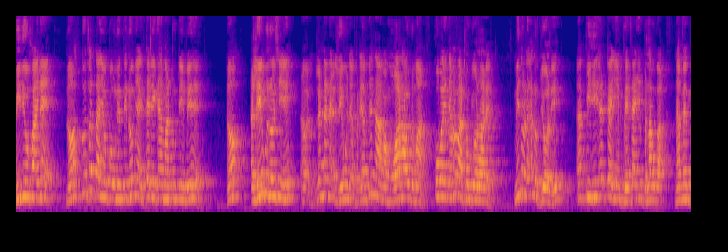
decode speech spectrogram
ဗီဒီယိုဖိုင်နဲ့နော်သူသက်တန်ရုံပုံနဲ့တင်တို့မြိုင်တယ်လီဂရမ်မှာတူတင်ပေးတယ်နော်အလေးဝင်လို့ရှိရင်လက်နက်နဲ့အလေးဝင်တယ်ဗတဲ့မျက်နှာမှာမွားထားဘူးတမကိုပိုင်နာမည်မှာထုတ်ပြောထားတယ်မင်းတို့လည်းအဲ့လိုပြောလေအဲ PDF တက်ရင်ဘယ်တက်ရင်ဘလောက်ကနာမည်ဘ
